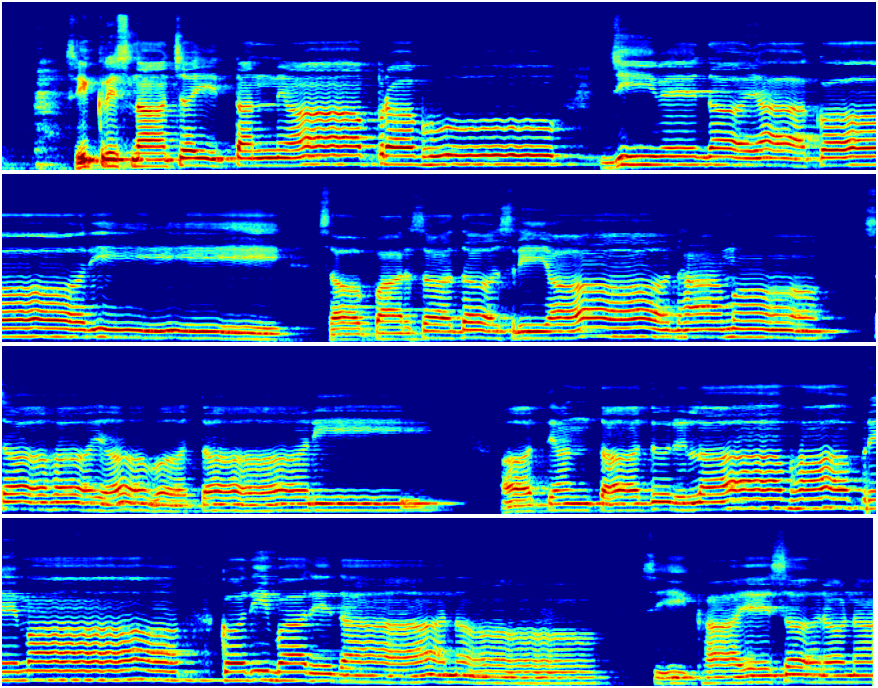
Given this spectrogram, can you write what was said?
Sri Krishna Chaitanya Prabhu Jive Daya Kari सपार्षद श्रिय धाम सहयवतरी अत्यन्त दुर्लभ प्रेम करिबारे दान शिखाए शरणागति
